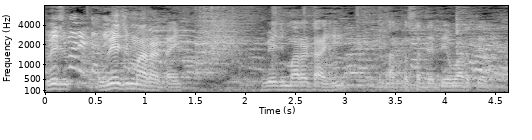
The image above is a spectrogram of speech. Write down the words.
व्हेज व्हेज मराठा आहे. व्हेज मराठा आहे. आता सध्या ते वाढतात.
